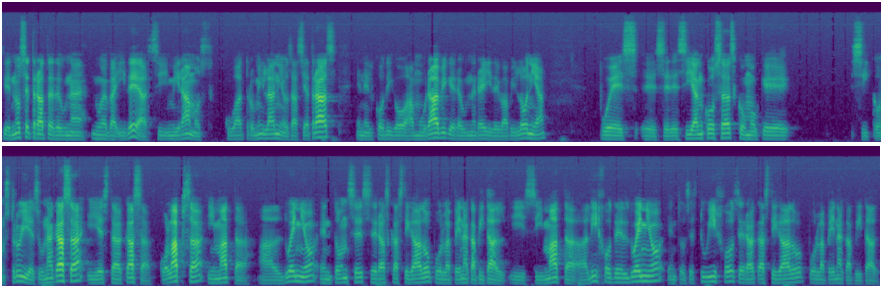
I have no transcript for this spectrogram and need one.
que no se trata de una nueva idea. Si miramos cuatro mil años hacia atrás, en el código Hammurabi, que era un rey de Babilonia, pues eh, se decían cosas como que si construyes una casa y esta casa colapsa y mata al dueño, entonces serás castigado por la pena capital. Y si mata al hijo del dueño, entonces tu hijo será castigado por la pena capital.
